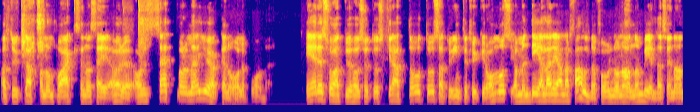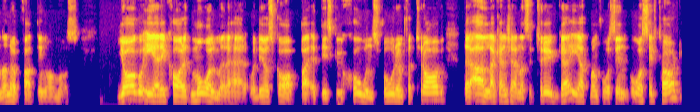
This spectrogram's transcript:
att du klappar någon på axeln och säger Hörru, har du sett vad de här gökarna håller på med? Är det så att du har suttit och skrattat åt oss, att du inte tycker om oss, ja men dela det i alla fall då, får väl någon annan bilda sig en annan uppfattning om oss. Jag och Erik har ett mål med det här och det är att skapa ett diskussionsforum för trav där alla kan känna sig trygga i att man får sin åsikt hörd,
